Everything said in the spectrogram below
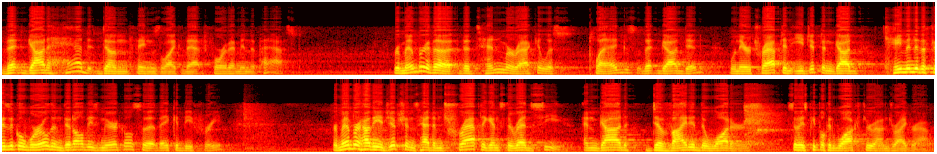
that God had done things like that for them in the past. Remember the, the ten miraculous plagues that God did when they were trapped in Egypt and God came into the physical world and did all these miracles so that they could be free? Remember how the Egyptians had them trapped against the Red Sea and God divided the waters so his people could walk through on dry ground.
